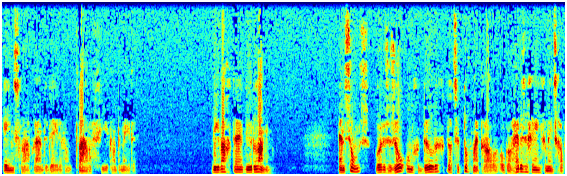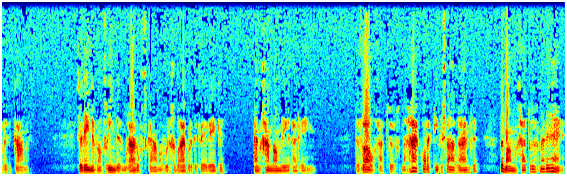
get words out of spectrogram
één slaapruimte delen van 12 vierkante meter. Die wachttijd duurt lang, en soms worden ze zo ongeduldig dat ze toch maar trouwen, ook al hebben ze geen gemeenschappelijke kamer. Ze lenen van vrienden een bruiloftskamer voor de gebruikelijke twee weken en gaan dan weer uiteen. De vrouw gaat terug naar haar collectieve slaapruimte, de man gaat terug naar de zijne.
